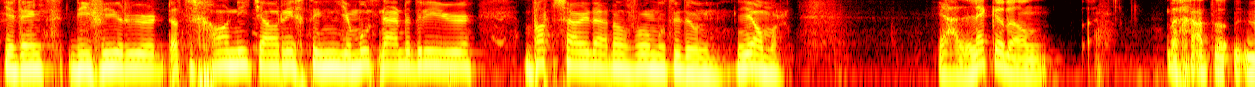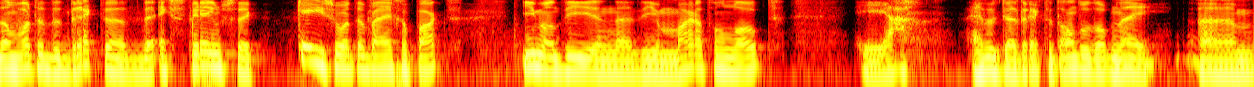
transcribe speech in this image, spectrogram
je denkt, die vier uur, dat is gewoon niet jouw richting. Je moet naar de drie uur. Wat zou je daar dan voor moeten doen? Jammer. Ja, lekker dan. Dan, gaat, dan wordt het de directe, de extreemste case wordt erbij gepakt. Iemand die een, eh, die een marathon loopt. Ja, heb ik daar direct het antwoord op? Nee. Ehm,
